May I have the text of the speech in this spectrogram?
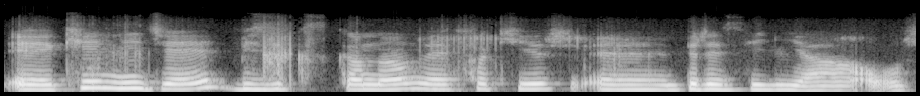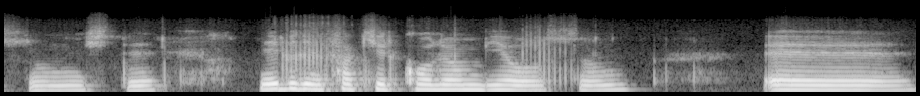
E, ki nice bizi kıskanan ve fakir e, Brezilya olsun işte ne bileyim fakir Kolombiya olsun e,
